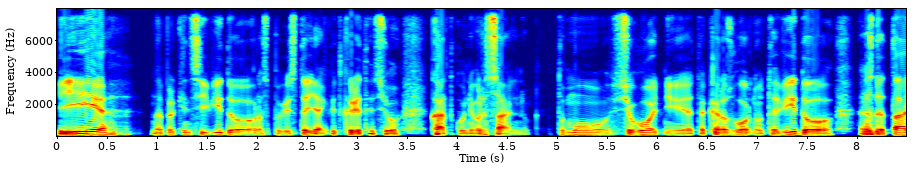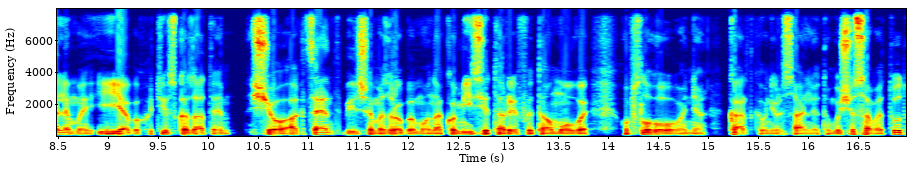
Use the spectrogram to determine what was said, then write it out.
І наприкінці відео розповісти, як відкрити цю картку універсальну. Тому сьогодні таке розгорнуте відео з деталями, і я би хотів сказати, що акцент більше ми зробимо на комісії, тарифи та умови обслуговування картки універсальної, тому що саме тут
